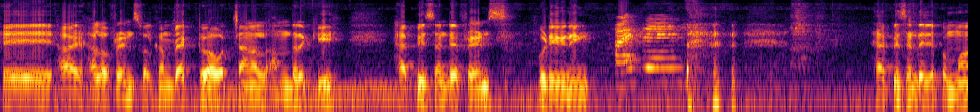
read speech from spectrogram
Hey hi hello friends welcome back to our channel అందరికీ happy Sunday friends good evening happy Sunday చెప్పమ్మా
